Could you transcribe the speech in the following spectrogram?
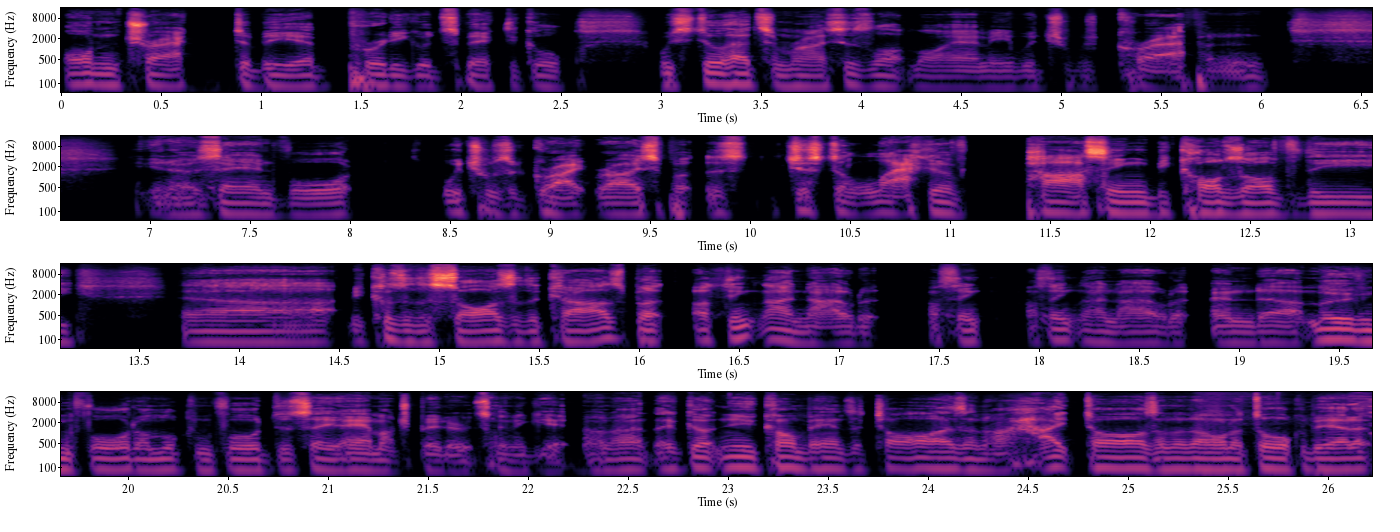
on track to be a pretty good spectacle. We still had some races like Miami, which was crap, and you know Zandvoort, which was a great race, but there's just a lack of passing because of the uh, because of the size of the cars. But I think they nailed it. I think I think they nailed it. And uh, moving forward, I'm looking forward to see how much better it's going to get. I know they've got new compounds of tyres, and I hate tyres, and I don't want to talk about it,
